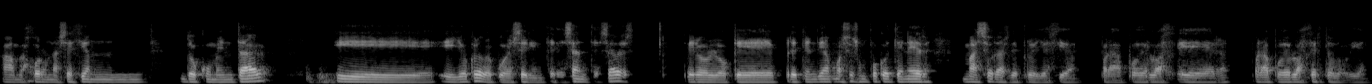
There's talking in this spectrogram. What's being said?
a lo mejor una sección documental y, yo creo que puede ser interesante, ¿sabes? Pero lo que pretendíamos es un poco tener más horas de proyección para poderlo hacer, para poderlo hacer todo bien.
